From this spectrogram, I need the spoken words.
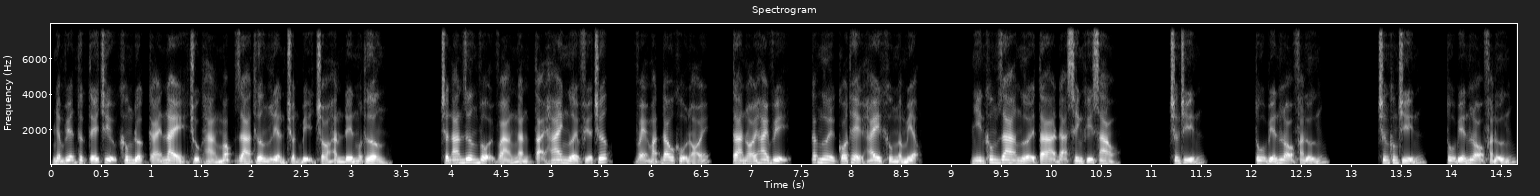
Nhậm viễn thực tế chịu không được cái này, chụp hàng móc ra thương liền chuẩn bị cho hắn đến một thương. Trần an dương vội vàng ngăn tại hai người phía trước, vẻ mặt đau khổ nói, ta nói hai vị, các ngươi có thể hay không ngầm miệng? Nhìn không ra người ta đã sinh khí sao? Chương chín. Tụ biến lò phản ứng. Chương chín, tụ biến lò phản ứng.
